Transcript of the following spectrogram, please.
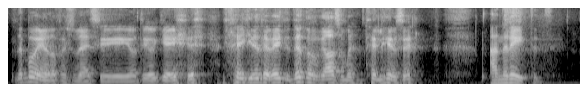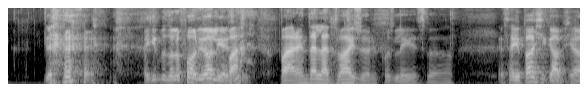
Δεν μπορεί να το αφήσουν έτσι ότι, οκ, δεν γίνεται rated, δεν το βγάζουμε. Τελείωσε. Unrated. Θα γίνουμε δολοφόνοι όλοι έτσι. Pa- Parental advisory, πώς λέγεται στο. Ε, Θα υπάρχει κάποια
